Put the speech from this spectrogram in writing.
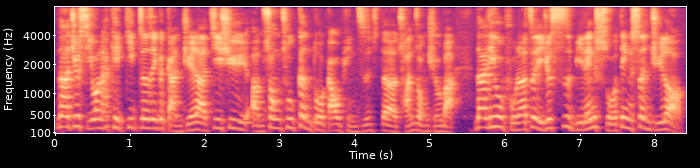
那就希望他可以 keep 着这个感觉呢，继续嗯送出更多高品质的传中球吧。那利物浦呢这里就四比零锁定胜局了。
